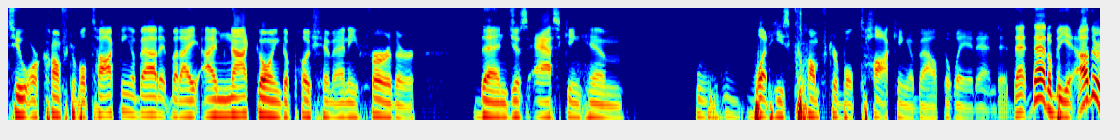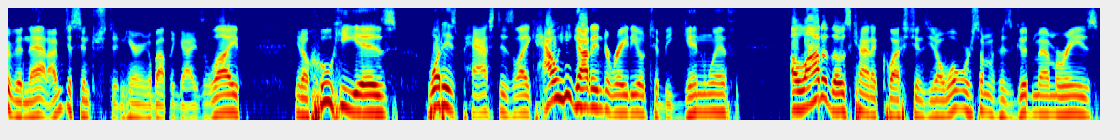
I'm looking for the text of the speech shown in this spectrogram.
to or comfortable talking about it, but I, I'm not going to push him any further than just asking him what he's comfortable talking about the way it ended. That that'll be it. Other than that, I'm just interested in hearing about the guy's life, you know, who he is, what his past is like, how he got into radio to begin with a lot of those kind of questions, you know, what were some of his good memories?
